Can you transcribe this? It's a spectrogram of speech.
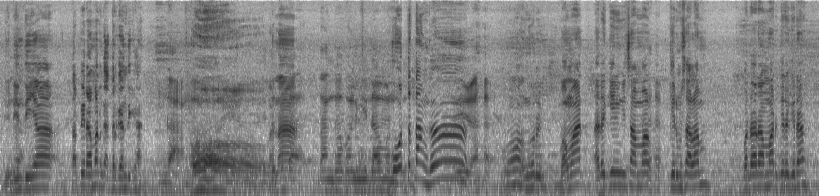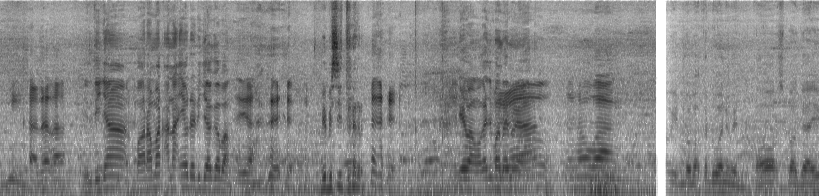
Jadi intinya, tapi Rahmat nggak tergantikan? enggak. Oh, Itu karena teta- tetangga paling idaman. oh tetangga. Iya. Oh ngeri. Bang Mat, ada kirim sama kirim salam pada Rahmat kira-kira? Enggak ada lah. Intinya Bang Rahmat anaknya udah dijaga bang, Iya. babysitter. Oke bang, makasih bang Danu ya. Sama Bang. Win, babak kedua nih Win. Kau sebagai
